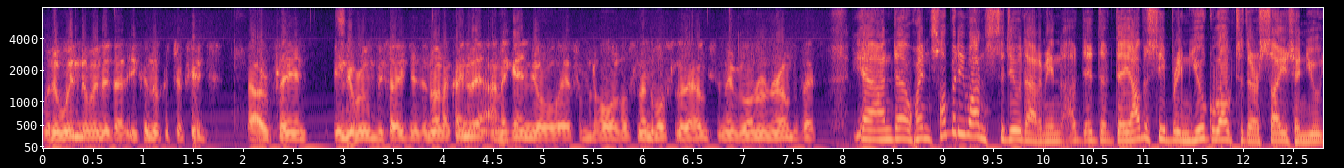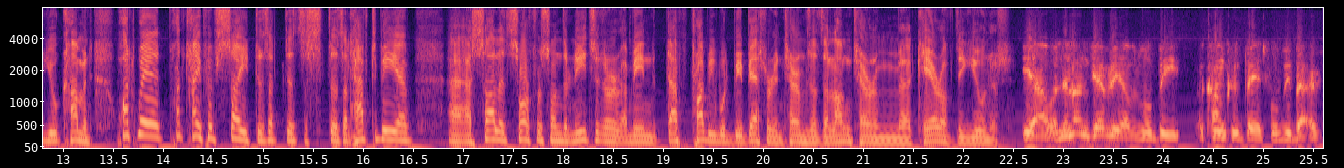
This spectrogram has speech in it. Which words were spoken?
with a window in it that you can look at your kids that are playing in the room beside you, and all that kind of way. And again, you're away from the whole hustle and bustle of the house and everyone running around the place. Yeah, and uh, when somebody wants to do that, I mean, uh, they, they obviously bring you go out to their site and you, you comment. What way? What type of site does it does does it have to be a, a solid surface underneath it, or I mean, that probably would be better in terms of the long term uh, care of the unit. Yeah, well, the longevity of it will be a concrete base will be better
